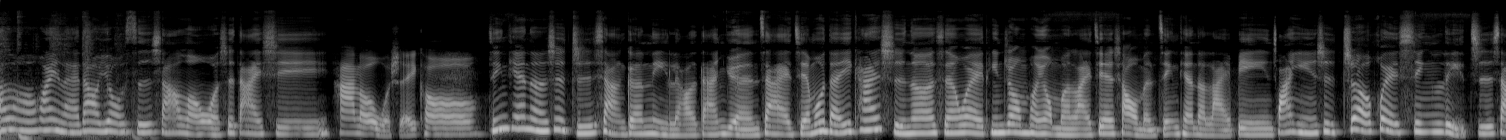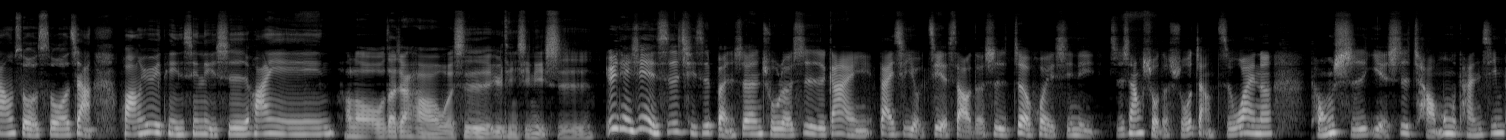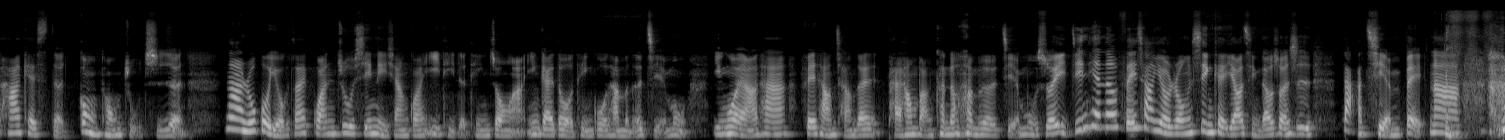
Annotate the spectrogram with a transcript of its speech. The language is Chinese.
Hello，欢迎来到幼思沙龙，我是黛西。Hello，我是 Echo。今天呢是只想跟你聊的单元，在节目的一开始呢，先为听众朋友们来介绍我们今天的来宾，欢迎是智慧心理智商所所长黄玉婷心理师，欢迎。Hello，大家好，我是玉婷心理师。玉婷心理师其实本身除了是刚才黛西有介绍的是智慧心理智商所的所长之外呢，同时，也是草木谈心 Podcast 的共同主持人。那如果有在关注心理相关议题的听众啊，应该都有听过他们的节目，因为啊，他非常常在排行榜看到他们的节目，所以今天呢，非常有荣幸可以邀请到算是。大前辈，那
